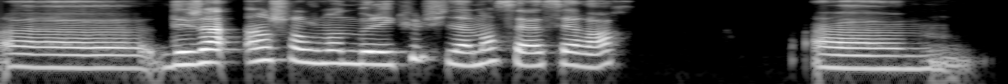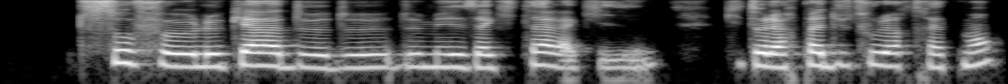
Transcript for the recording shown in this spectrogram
Euh, déjà, un changement de molécule, finalement, c'est assez rare. Euh, sauf le cas de, de, mes Akita là, qui qui tolèrent pas du tout leur traitement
